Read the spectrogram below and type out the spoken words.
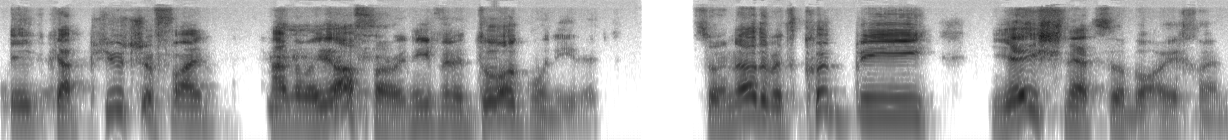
it got putrefied, and even a dog won't eat it. So in other words, could be yesh netzel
